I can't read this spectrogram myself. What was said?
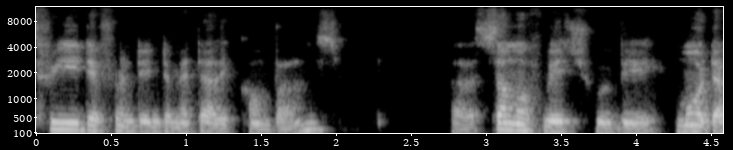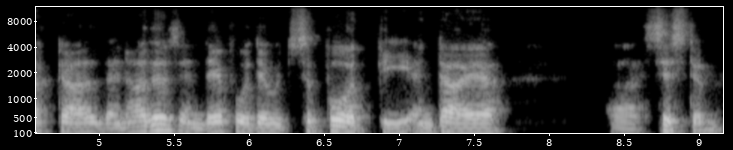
three different intermetallic compounds, uh, some of which would be more ductile than others, and therefore they would support the entire uh, system.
